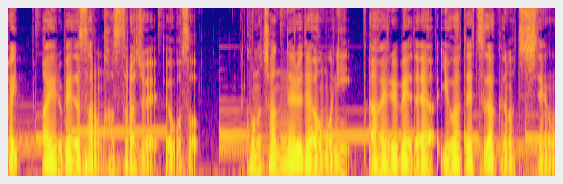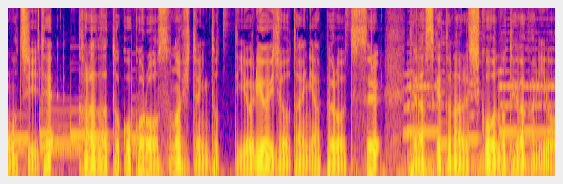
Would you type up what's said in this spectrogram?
はい、アイルベーダサロンハスタラジオへようこそ。このチャンネルでは主にアイルベーダやヨガ哲学の知点を用いて体と心をその人にとってより良い状態にアプローチする手助けとなる思考の手がかりを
